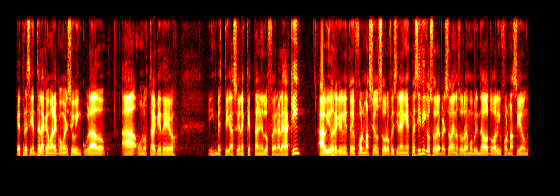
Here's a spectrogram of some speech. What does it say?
el presidente de la Cámara de Comercio vinculado a unos traqueteos, investigaciones que están en los federales aquí. Ha habido requerimientos de información sobre oficinas en específico, sobre personas, nosotros hemos brindado toda la información,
